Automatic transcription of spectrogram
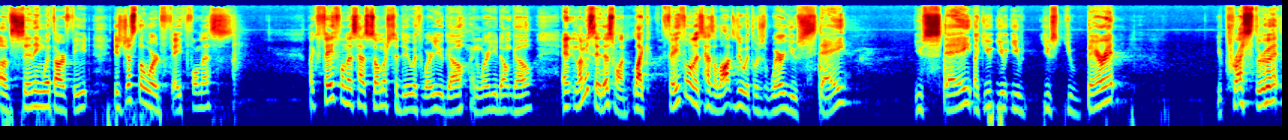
of sinning with our feet is just the word faithfulness. Like, faithfulness has so much to do with where you go and where you don't go. And let me say this one like, faithfulness has a lot to do with just where you stay. You stay, like, you, you, you, you, you bear it, you press through it.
